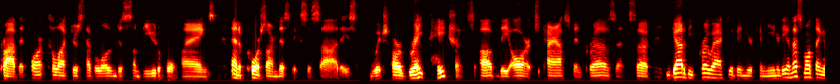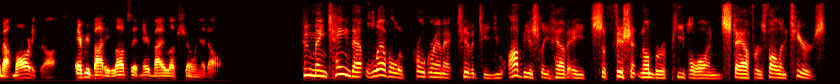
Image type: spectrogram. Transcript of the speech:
Private art collectors have loaned us some beautiful things. And of course, our mystic societies, which are great patrons of the arts, past and present. So you got to be proactive in your community. And that's one thing about Mardi Gras. Everybody loves it and everybody loves showing it off to maintain that level of program activity, you obviously have a sufficient number of people on staff or as volunteers.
